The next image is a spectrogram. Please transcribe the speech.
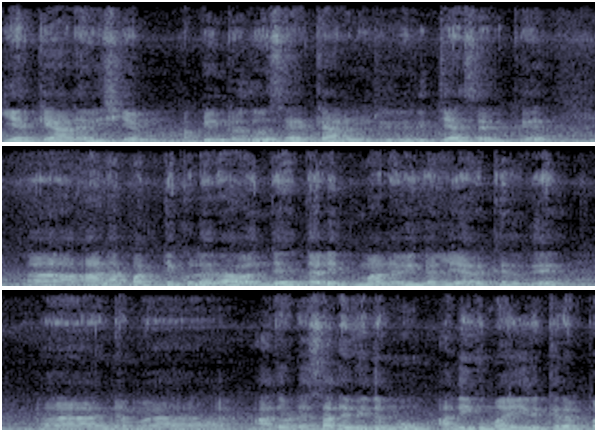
இயற்கையான விஷயம் அப்படின்றதும் செயற்கையான வித்தியாசம் இருக்குது ஆனால் பர்டிகுலராக வந்து தலித் மாணவிகள் இறக்குறது நம்ம அதோட சதவீதமும் அதிகமாக இருக்கிறப்ப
